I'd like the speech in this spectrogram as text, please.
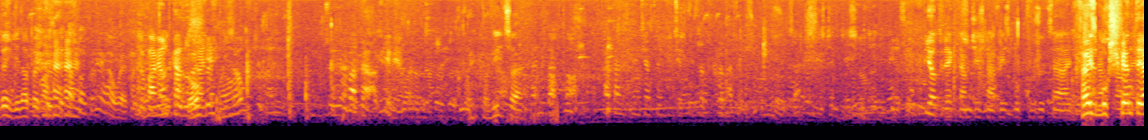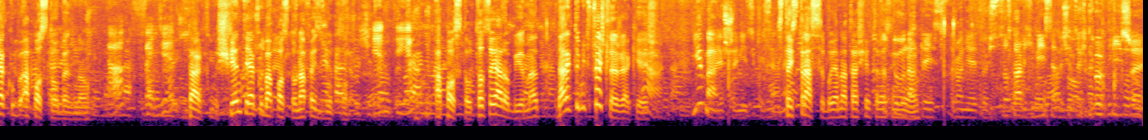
będzie na Facebooku, to To pamiątka zostanie? Chyba tak, nie wiem. Wicze. Piotrek tam gdzieś na Facebooku wrzuca. Facebook Święty Jakub Apostoł będą. Tak? Będzie? Tak, Święty Jakub Apostoł na Facebooku. Święty Jakub. Apostoł, to co ja robiłem. A Darek, ty mi prześlesz jakieś Nie ma jeszcze nic pisane. z tej trasy, bo ja na trasie teraz nie Tu na byłem. tej stronie coś zostawić miejsce, to się coś dopisze.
